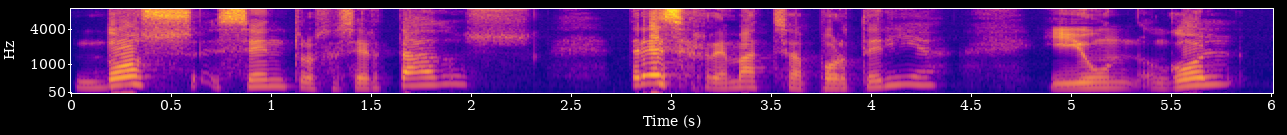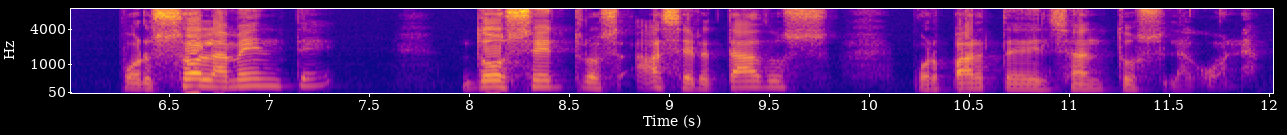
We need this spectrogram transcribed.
dos centros acertados, tres remates a portería y un gol por solamente dos centros acertados por parte del Santos Laguna.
